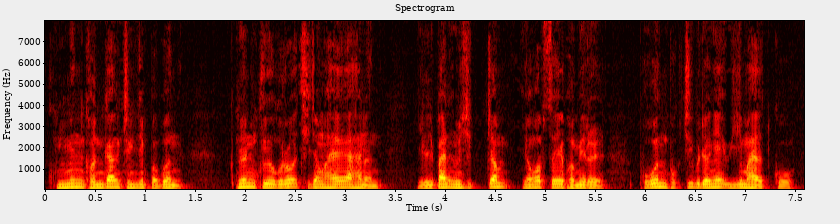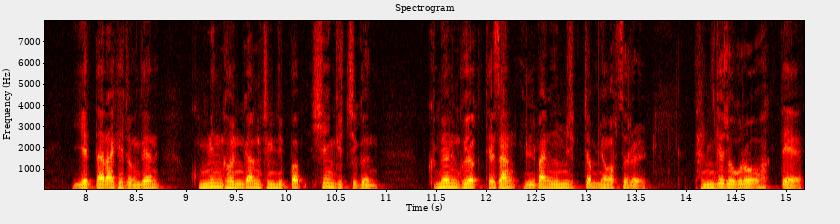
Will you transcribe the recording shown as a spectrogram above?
국민건강증진법은 금연구역으로 지정하여야 하는 일반 음식점 영업소의 범위를 보건복지부령에 위임하였고 이에 따라 개정된 국민건강증진법 시행규칙은 금연구역 대상 일반 음식점 영업소를 단계적으로 확대해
